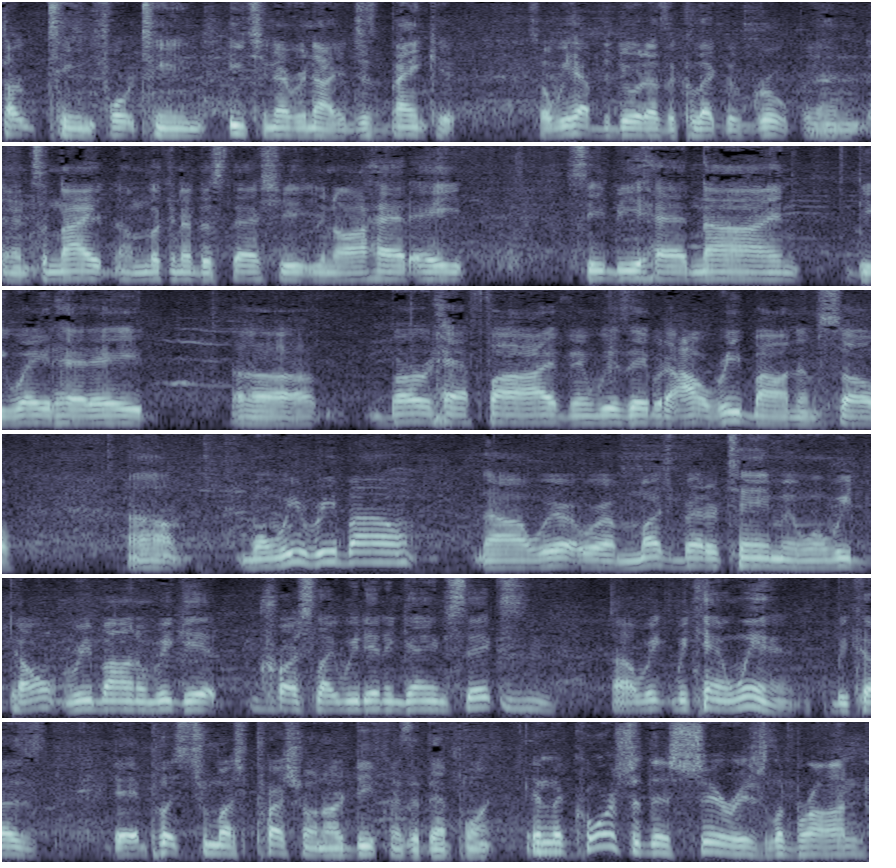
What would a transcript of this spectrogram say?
13, 14 each and every night and just bank it. So we have to do it as a collective group. And, and tonight, I'm looking at the stat sheet. You know, I had eight. CB had nine, D Wade had eight, uh, Bird had five, and we was able to out rebound them. So um, when we rebound, uh, we're, we're a much better team, and when we don't rebound and we get crushed like we did in Game 6 uh, we, we can't win because it puts too much pressure on our defense at that point. In the course of this series, LeBron,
